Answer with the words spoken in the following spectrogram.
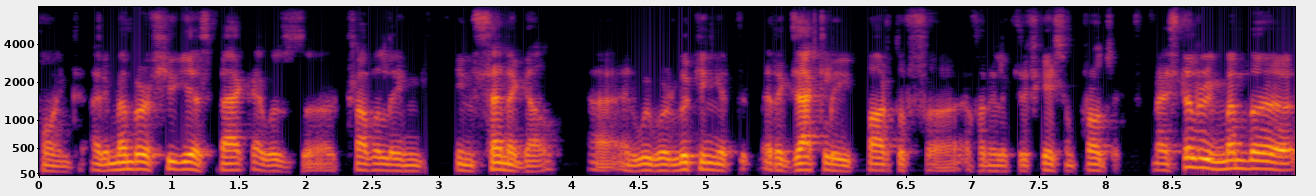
point. I remember a few years back I was uh, traveling in Senegal. Uh, and we were looking at, at exactly part of, uh, of an electrification project. And I still remember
